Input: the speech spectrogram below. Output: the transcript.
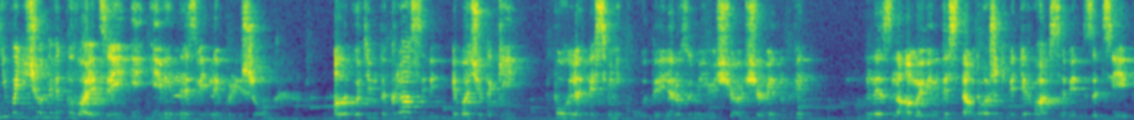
Ніби нічого не відбувається, і, і, і він не з війни прийшов. Але потім так раз і, бачу такий погляд десь в нікуди. І я розумію, що, що він, він не з нами, він десь там. Трошки відірвався від за ці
